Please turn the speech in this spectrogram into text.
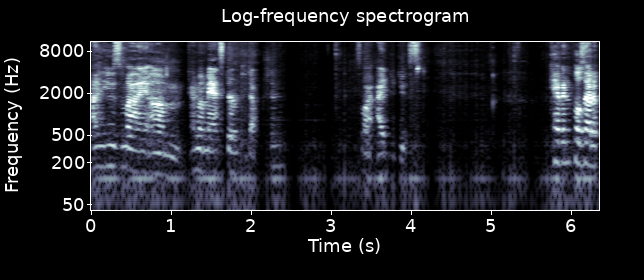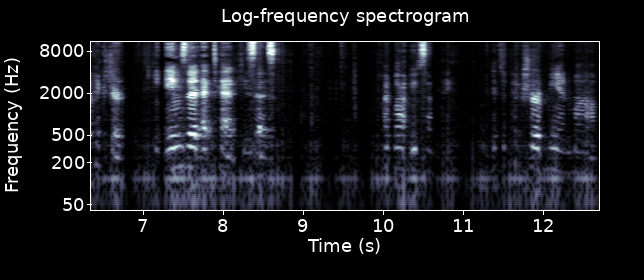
I use my um. I'm a master of deduction, so I, I deduced. Kevin pulls out a picture. He aims it at Ted. He says, "I bought you something. It's a picture of me and mom."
